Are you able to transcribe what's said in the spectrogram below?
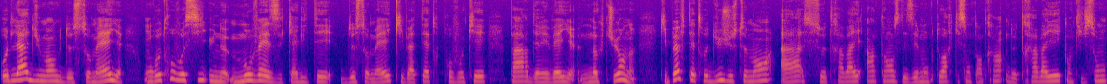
Au-delà du manque de sommeil, on retrouve aussi une mauvaise qualité de sommeil qui va être provoquée par des réveils nocturnes qui peuvent être dus justement à ce travail intense des émonctoires qui sont en train de travailler quand ils sont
